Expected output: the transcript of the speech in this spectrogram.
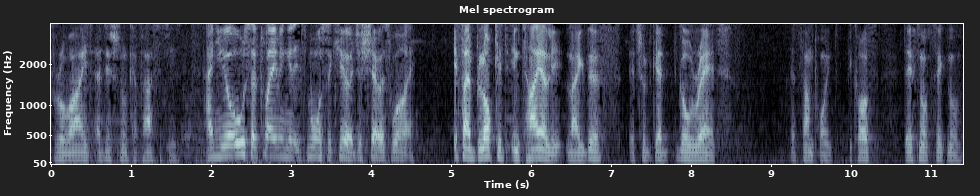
provide additional capacity. And you're also claiming that it's more secure. Just show us why. If I block it entirely like this, it should get go red at some point because there's no signal.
